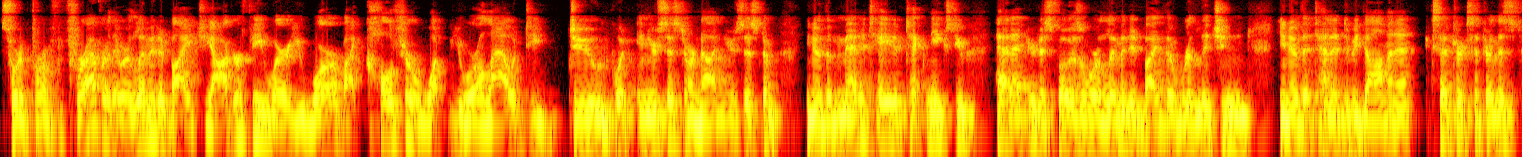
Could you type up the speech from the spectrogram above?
sort of for forever. They were limited by geography, where you were, by culture, what you were allowed to do and put in your system or not in your system. You know, the meditative techniques you had at your disposal were limited by the religion, you know, that tended to be dominant, et cetera, et cetera. And this,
